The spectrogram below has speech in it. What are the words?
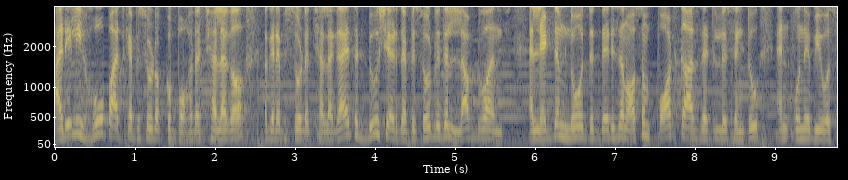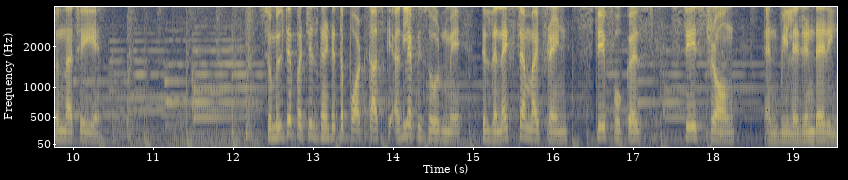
आई रियली होप आज का एपिसोड आपको बहुत अच्छा लगा हो। अगर एपिसोड अच्छा लगा है तो do share the episode with loved ones and let them know that there is an awesome podcast that you listen to and उन्हें भी वो सुनना चाहिए। सो मिलते 25 घंटे द पॉडकास्ट के अगले एपिसोड में। Till the next time my friend stay focused stay strong and be legendary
